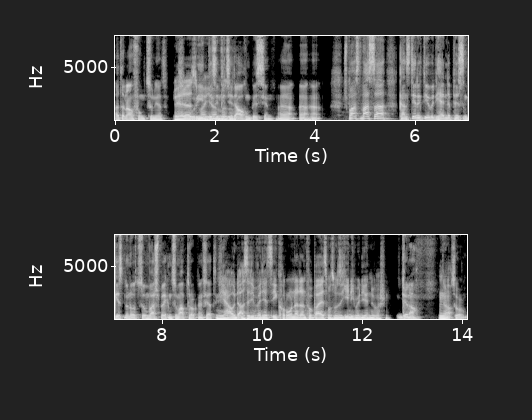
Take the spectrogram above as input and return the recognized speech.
hat dann auch funktioniert. Ja, das Urin desinfiziert so. auch ein bisschen. Ja, ja, ja. Sparst Wasser, kannst direkt über die Hände pissen, gehst nur noch zum Waschbecken zum Abtrocknen, fertig. Ja, und außerdem, wenn jetzt eh Corona dann vorbei ist, muss man sich eh nicht mehr die Hände waschen. Genau. Ja. So.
